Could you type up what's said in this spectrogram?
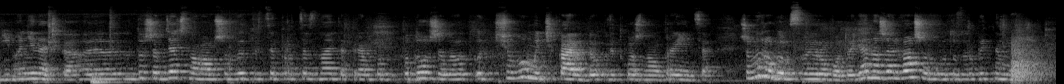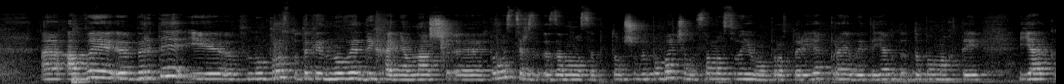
Ніна. Ніночка, е, дуже вдячна вам, що ви цей процес знаєте, прям подовжили. От, от чого ми чекаємо від кожного українця? Що ми робимо свою роботу. Я, на жаль, вашу роботу зробити не можу. А- ви е, берете і ну просто таке нове дихання в наш е, простір заносите, тому що ви побачили саме в своєму просторі, як проявити, як допомогти, як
